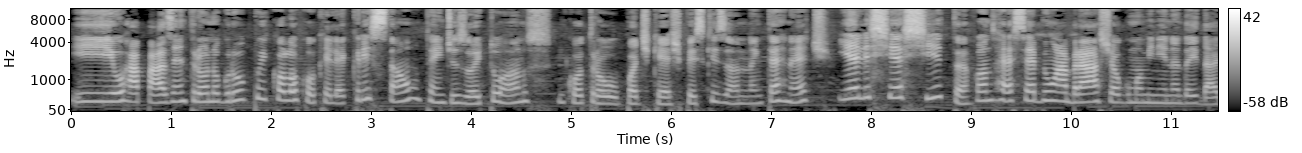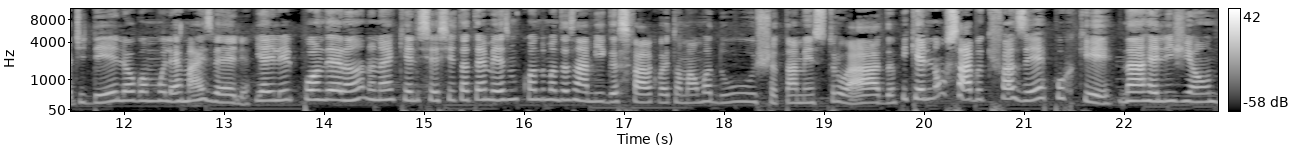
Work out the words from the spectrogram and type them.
E o rapaz entrou no grupo e colocou que ele é cristão, tem 18 anos, encontrou o podcast pesquisando na internet. E ele se excita quando recebe um abraço de alguma menina da idade dele ou alguma mulher mais velha. E aí ele ponderando, né, que ele se excita até mesmo quando uma das amigas fala que vai tomar uma ducha, tá menstruada, e que ele não sabe o que fazer porque na religião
